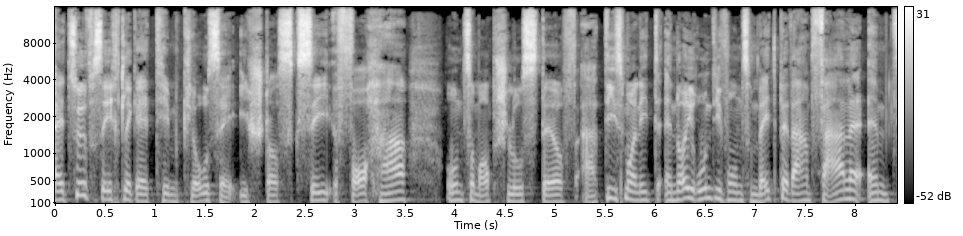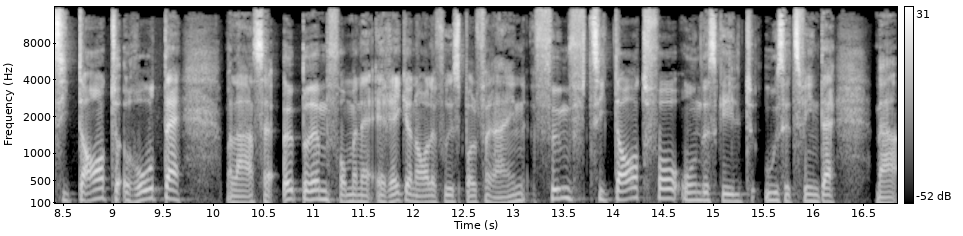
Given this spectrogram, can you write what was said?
Ein zuversichtlicher Tim Klose ist das vorher. Und zum Abschluss darf auch diesmal nicht eine neue Runde von unserem Wettbewerb fehlen. Ein Zitat Rote. Wir lesen jemandem von einem regionalen Fußballverein fünf Zitate vor und es gilt herauszufinden, wer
